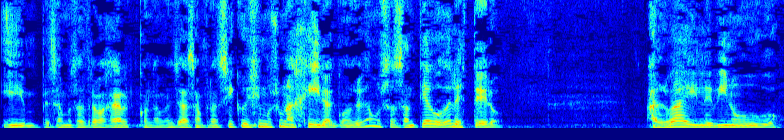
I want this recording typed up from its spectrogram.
y empezamos a trabajar con la Jazz San Francisco. Hicimos una gira. Cuando llegamos a Santiago del Estero, al baile vino Hugo.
